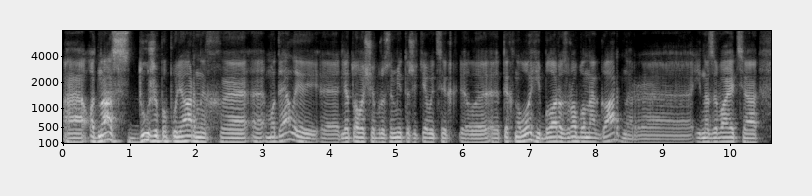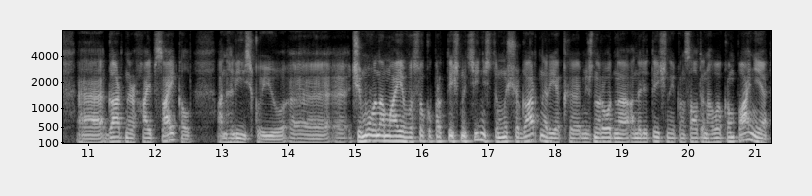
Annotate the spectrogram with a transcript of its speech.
Е, Одна з дуже популярних моделей для того, щоб розуміти життєвий цикл технологій, була розроблена Gartner е, і називається Gartner Hype Cycle англійською. Е, е, Чому вона має високу практичну цінність? Тому що Gartner, як е, міжнародна аналітична і консалтингова компанія,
